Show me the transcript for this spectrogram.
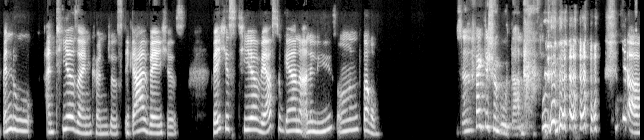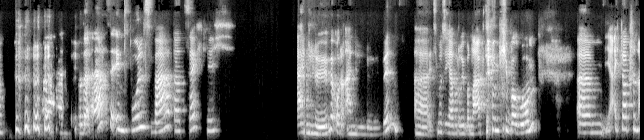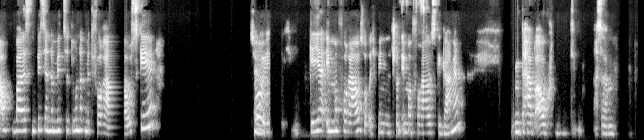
wenn du ein Tier sein könntest, egal welches, welches Tier wärst du gerne, Annelies, und warum? Das fängt ja schon gut an. ja. Also der erste Impuls war tatsächlich ein Löwe oder eine Löwin. Äh, jetzt muss ich aber darüber nachdenken, warum. Ähm, ja, ich glaube schon auch, weil es ein bisschen damit zu tun hat mit Vorausgehen. So, ja. ich, ich gehe ja immer voraus oder ich bin schon immer vorausgegangen und habe auch, also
